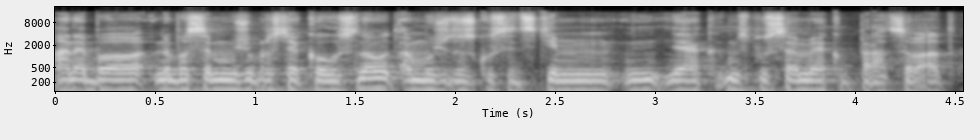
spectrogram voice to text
anebo, nebo se můžu prostě kousnout a můžu to zkusit s tím nějakým způsobem jako pracovat.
